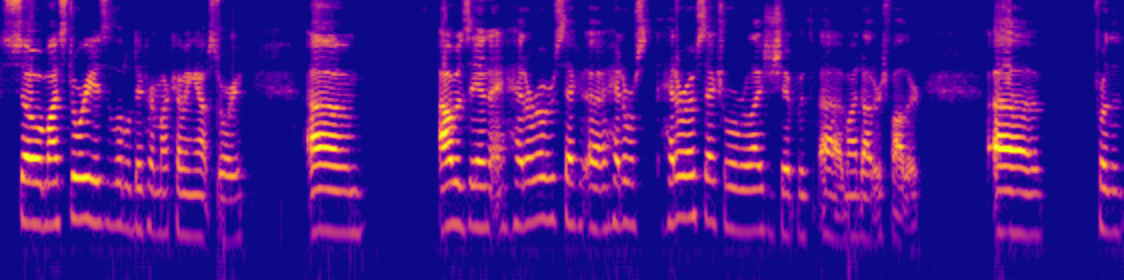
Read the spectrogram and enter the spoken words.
so my story is a little different, my coming out story. Um, I was in a uh, heteros- heterosexual relationship with uh, my daughter's father uh, for the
